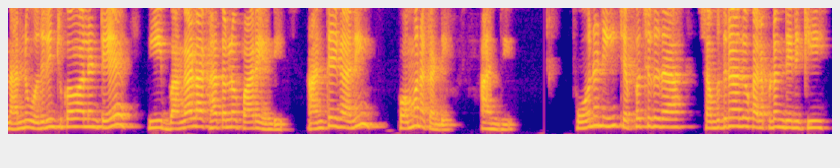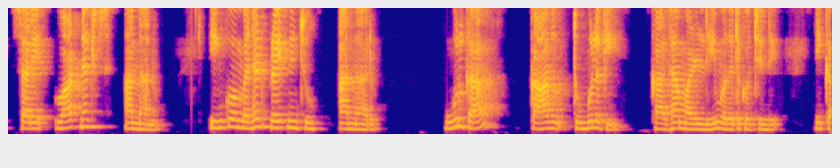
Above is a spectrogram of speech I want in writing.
నన్ను వదిలించుకోవాలంటే ఈ బంగాళాఖాతంలో పారేయండి. అంతేగాని పొమ్మనకండి అంది. పోనని చెప్పొచ్చు కదా సముద్రాలు కలపడం దీనికి. సరే వాట్ నెక్స్ట్? అన్నాను. ఇంకో మెథడ్ ప్రయత్నించు అన్నారు. ఊరుక? కాదు తుమ్ములకి. కథ మళ్ళీ మొదటికొచ్చింది. ఇక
